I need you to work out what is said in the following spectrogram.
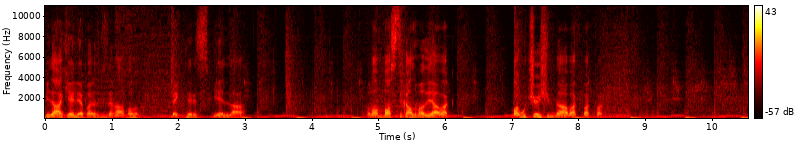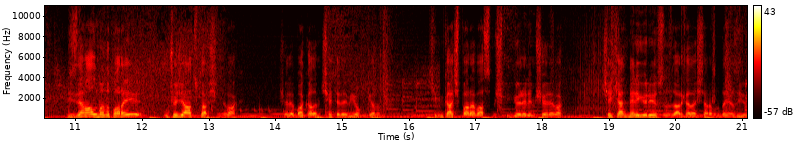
Bir dahaki el yaparız biz de ne yapalım. Bekleriz bir el daha. Ulan bastık almadı ya bak. Bak uçuyor şimdi ha bak bak bak. Bizden almadı parayı uçacağı tutar şimdi bak. Şöyle bakalım çetede bir yoklayalım. Kim kaç para basmış bir görelim şöyle bak. Çekenleri görüyorsunuz arkadaşlar burada yazıyor.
